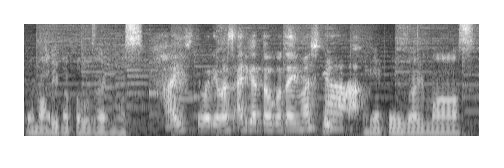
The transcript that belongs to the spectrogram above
どうもありがとうございます。はい、しております。ありがとうございました。ありがとうございます。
